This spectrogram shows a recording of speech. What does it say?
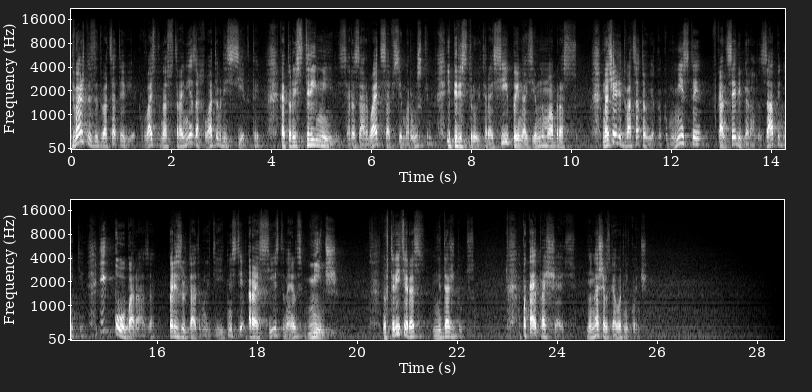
Дважды за 20 век власть у нас в стране захватывали секты, которые стремились разорвать со всем русским и перестроить Россию по иноземному образцу. В начале 20 века коммунисты, в конце либералы-западники. И оба раза по результатам их деятельности Россия становилась меньше. Но в третий раз не дождутся. А пока я прощаюсь, но наш разговор не кончен.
